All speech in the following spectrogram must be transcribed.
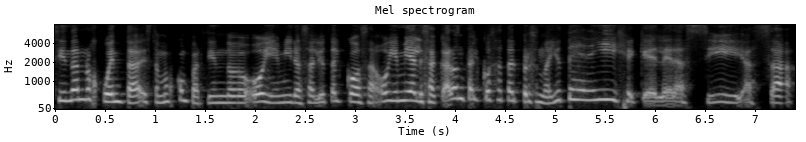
sin darnos cuenta, estamos compartiendo, oye, mira, salió tal cosa, oye, mira, le sacaron tal cosa a tal persona, yo te dije que él era así, asá.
